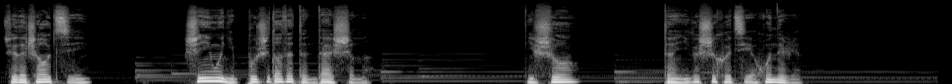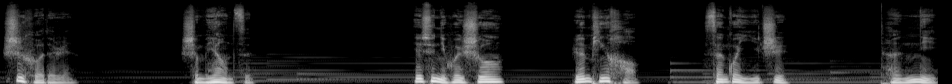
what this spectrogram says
觉得着急，是因为你不知道在等待什么。你说，等一个适合结婚的人，适合的人，什么样子？也许你会说，人品好，三观一致，疼你，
